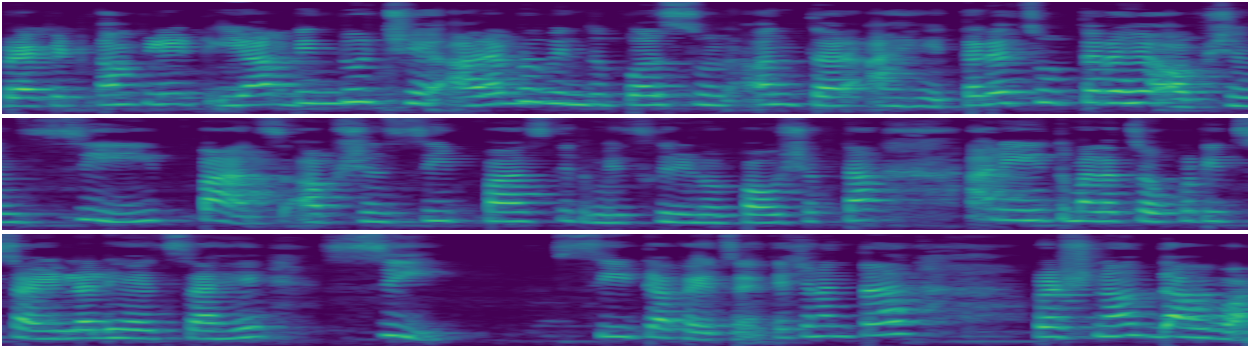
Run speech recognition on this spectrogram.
bracket complete या बिंदूचे आरंभ बिंदूपासून अंतर आहे. तर याचं उत्तर आहे ऑप्शन सी पाच. ऑप्शन सी पाच ते तुम्ही स्क्रीनवर पाहू शकता. आणि तुम्हाला चौकटीत साईडला लिहायचं आहे सी सी टाकायचं आहे. त्याच्यानंतर प्रश्न दहावा.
